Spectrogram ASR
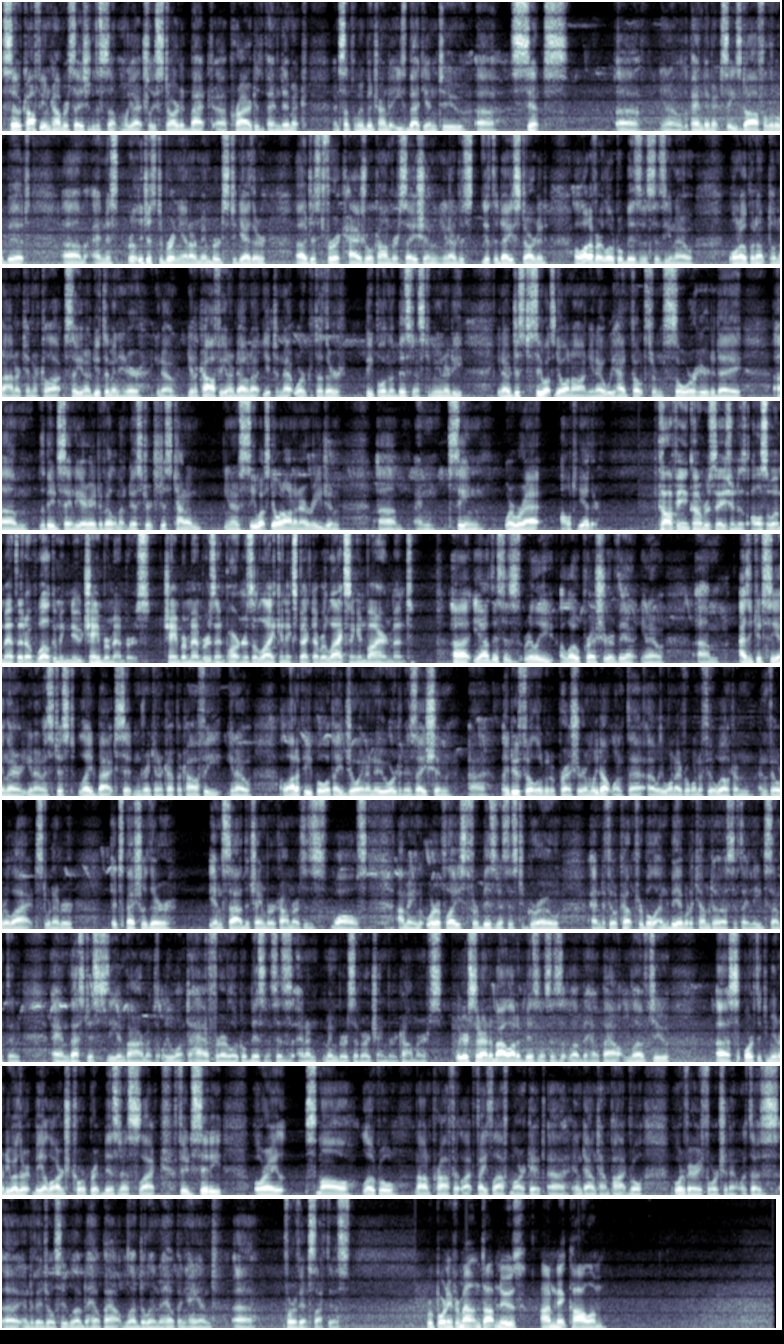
So, Coffee and Conversations is something we actually started back uh, prior to the pandemic and something we've been trying to ease back into uh, since uh, you know the pandemic's eased off a little bit. Um, and it's really just to bring in our members together uh, just for a casual conversation, you know, just get the day started. A lot of our local businesses, you know, won't open up till 9 or 10 o'clock. So, you know, get them in here, you know, get a coffee and a donut, get to network with other people in the business community, you know, just to see what's going on. You know, we had folks from SOAR here today, um, the Big Sandy Area Development District, just kind of, you know, see what's going on in our region um, and seeing where we're at all together. Coffee and conversation is also a method of welcoming new chamber members. Chamber members and partners alike can expect a relaxing environment. Uh, yeah, this is really a low pressure event. You know, um, as you could see in there, you know, it's just laid back, sitting, drinking a cup of coffee. You know, a lot of people, they join a new organization, uh, they do feel a little bit of pressure, and we don't want that. Uh, we want everyone to feel welcome and feel relaxed whenever, especially they're inside the Chamber of Commerce's walls. I mean, we're a place for businesses to grow and to feel comfortable and to be able to come to us if they need something. And that's just the environment that we want to have for our local businesses and members of our Chamber of Commerce. We're surrounded by a lot of businesses that love to help out and love to uh, support the community, whether it be a large corporate business like Food City or a small local nonprofit like Faith Life Market uh, in downtown Pikeville. We're very fortunate with those uh, individuals who love to help out and love to lend a helping hand uh, for events like this. Reporting for Mountaintop News, I'm Nick Collum.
